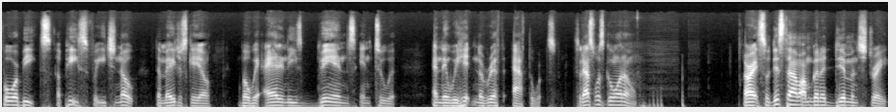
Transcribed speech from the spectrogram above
four beats a piece for each note, the major scale, but we're adding these bends into it, and then we're hitting the riff afterwards. So that's what's going on. All right, so this time I'm going to demonstrate.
